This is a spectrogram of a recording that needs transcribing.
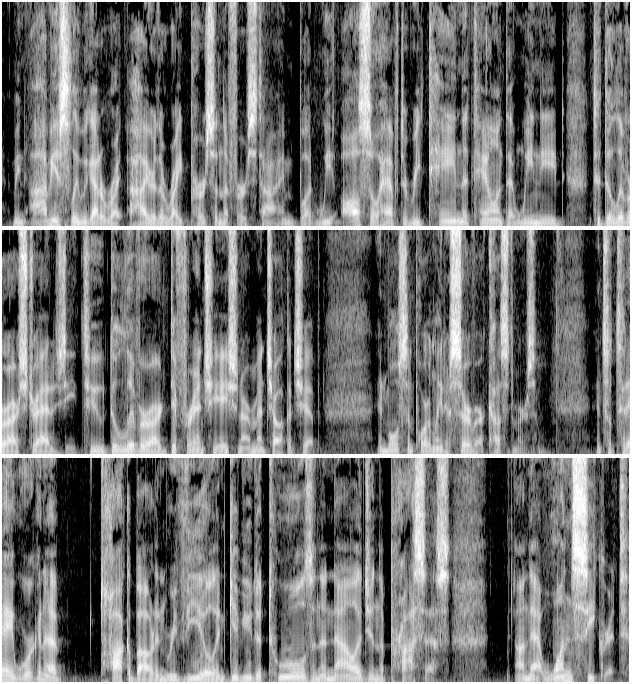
I mean, obviously, we got to hire the right person the first time, but we also have to retain the talent that we need to deliver our strategy, to deliver our differentiation, our mint chocolate chip, and most importantly, to serve our customers. And so today, we're going to talk about and reveal and give you the tools and the knowledge and the process on that one secret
